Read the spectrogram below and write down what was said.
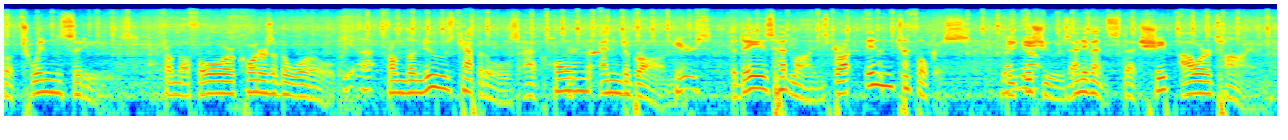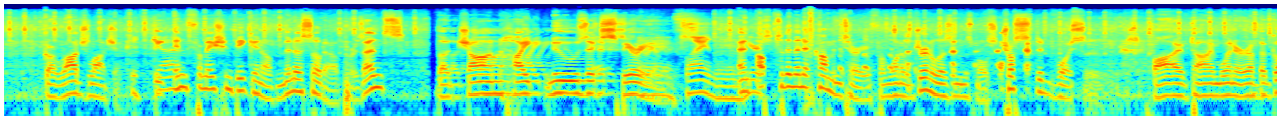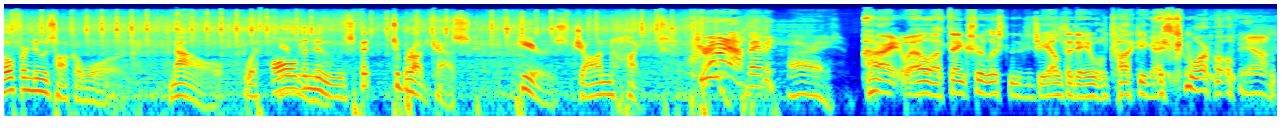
the Twin Cities. From the four corners of the world, from the news capitals at home and abroad. Here's the day's headlines brought into focus. Right the now- issues and events that shape our time. Garage Logic, the John- information beacon of Minnesota, presents the John Heidt News Experience. Finally, and An up to the minute commentary from one of journalism's most trusted voices. Five time winner of the Gopher News Hawk Award. Now, with all the news fit to broadcast, here's John Heidt. Drum it up, baby. All right. All right. Well, uh, thanks for listening to jail today. We'll talk to you guys tomorrow. Yeah.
